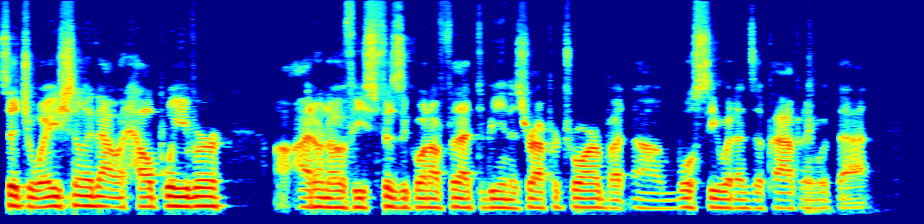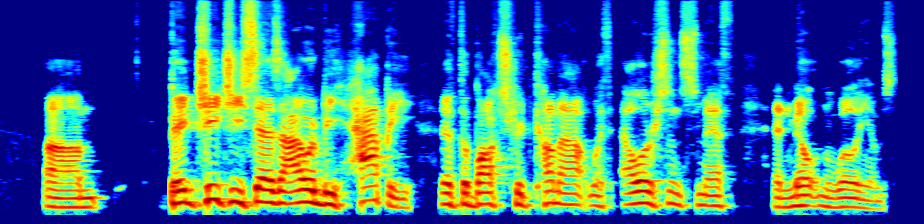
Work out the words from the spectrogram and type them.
Situationally, that would help Weaver. I don't know if he's physical enough for that to be in his repertoire, but um, we'll see what ends up happening with that. Um, Big Chichi says I would be happy if the Bucs could come out with Elerson Smith and Milton Williams.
